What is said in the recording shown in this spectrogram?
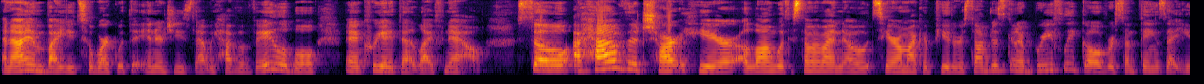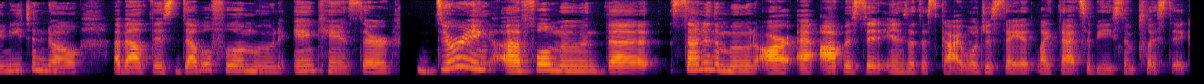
And I invite you to work with the energies that we have available and create that life now. So I have the chart here along with some of my notes here on my computer. So I'm just going to briefly go over some things that you need to know about this double full moon in Cancer. During a full moon, the sun and the moon are at opposite ends of the sky. We'll just say it like that to be simplistic.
